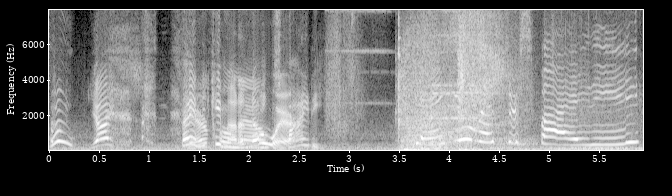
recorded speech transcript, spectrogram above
Woo! Yikes! Man, he came out of nowhere. Spidey. Thank you, Mr. Spidey!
